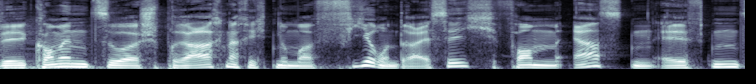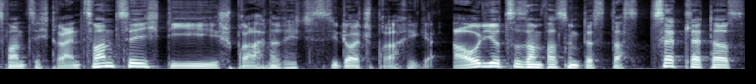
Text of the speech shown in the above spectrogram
Willkommen zur Sprachnachricht Nummer 34 vom 1.11.2023. Die Sprachnachricht ist die deutschsprachige Audiozusammenfassung des Das Z-Letters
